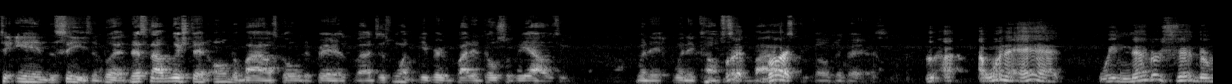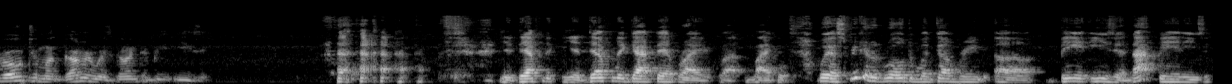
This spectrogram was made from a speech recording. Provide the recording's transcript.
to end the season. But let's not wish that on the Miles Golden Bears. But I just want to give everybody a dose of reality when it when it comes to the But, Miles but Golden Bears. I, I want to add, we never said the road to Montgomery was going to be easy. you definitely you definitely got that right, right, Michael. Well, speaking of the road to Montgomery uh, being easy and not being easy,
